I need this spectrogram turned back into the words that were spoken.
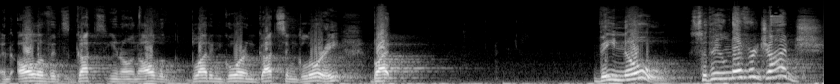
in all of its guts, you know, in all the blood and gore and guts and glory, but they know, so they'll never judge.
